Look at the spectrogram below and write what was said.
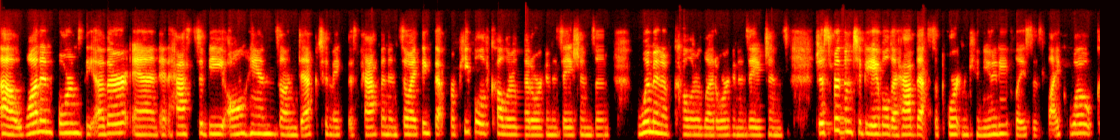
Uh, one informs the other and it has to be all hands on deck to make this happen. And so i think that for people of color led organizations and women of color led organizations just for them to be able to have that support in community places like woke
